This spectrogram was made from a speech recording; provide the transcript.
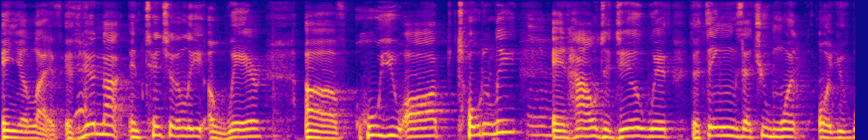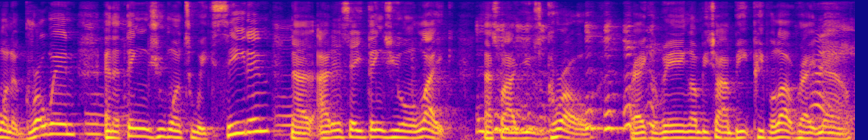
in your life. If you're not intentionally aware of who you are totally Mm-hmm. and how to deal with the things that you want or you want to grow in and Mm-hmm. the things you want to exceed in. Now, I didn't say things you don't like. That's why I use grow, right? Because we ain't gonna be trying to beat people up right, now.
